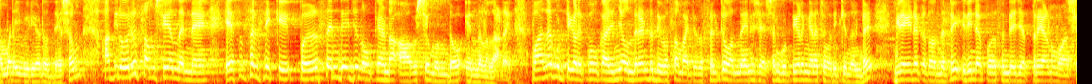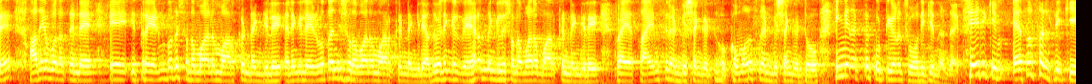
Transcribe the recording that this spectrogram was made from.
നമ്മുടെ ഈ വീഡിയോയുടെ ഉദ്ദേശം. അതിലൊരു സംശയം തന്നെ എസ് എസ് എൽ സിക്ക് പേഴ്സന്റേജ് നോക്കേണ്ട ആവശ്യമുണ്ടോ എന്നുള്ളതാണ്. പല കുട്ടികൾ ഇപ്പോൾ കഴിഞ്ഞ ഒന്ന് രണ്ട് ദിവസമായിട്ട് റിസൾട്ട് വന്നതിന് ശേഷം കുട്ടികൾ ഇങ്ങനെ ചോദിക്കുന്നുണ്ട്. ഗ്രേഡ് ഒക്കെ തന്നിട്ട് ഇതിന്റെ പെർസെന്റേജ് എത്രയാണ് മാഷേ? അതേപോലെ തന്നെ ഇത്ര എൺപത് ശതമാനം മാർക്ക് ഉണ്ടെങ്കിൽ അല്ലെങ്കിൽ എഴുപത്തഞ്ച് ശതമാനം മാർക്ക് ഉണ്ടെങ്കിൽ അതും അല്ലെങ്കിൽ വേറെ എന്തെങ്കിലും ശതമാനം മാർക്ക് ഉണ്ടെങ്കിൽ സയൻസിൽ അഡ്മിഷൻ കിട്ടുമോ കൊമേഴ്സിൽ അഡ്മിഷൻ കിട്ടുമോ ഇങ്ങനെയൊക്കെ കുട്ടികൾ ചോദിക്കുന്നുണ്ട്. ശരിക്കും എസ് എസ് എൽ സിക്ക്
